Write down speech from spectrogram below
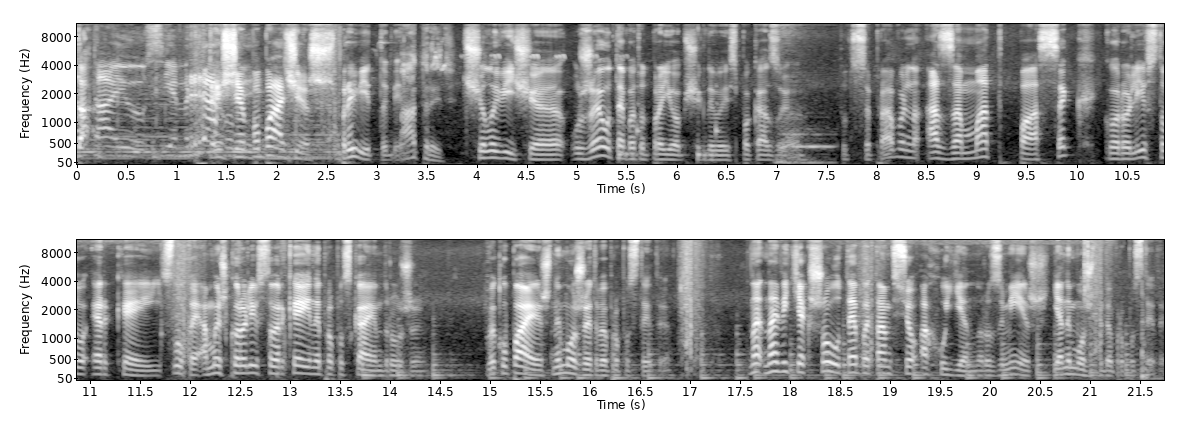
Да. Ти ще побачиш. Привіт тобі. Атрич. Чоловіче, уже у тебе тут пройобщик, дивись, показую. Тут все правильно. Азамат Пасек, королівство РК. Слухай, а ми ж королівство РК не пропускаємо, друже. Викупаєш, не можу я тебе пропустити. На- навіть якщо у тебе там все ахуєнно, розумієш? Я не можу тебе пропустити.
